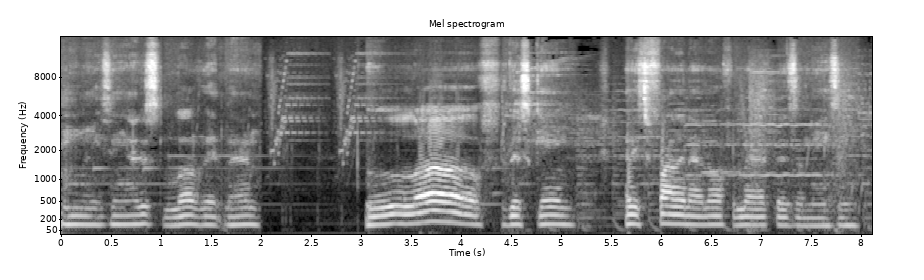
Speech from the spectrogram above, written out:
Amazing, I just love it, man. Love this game. And it's finally out North America is amazing.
